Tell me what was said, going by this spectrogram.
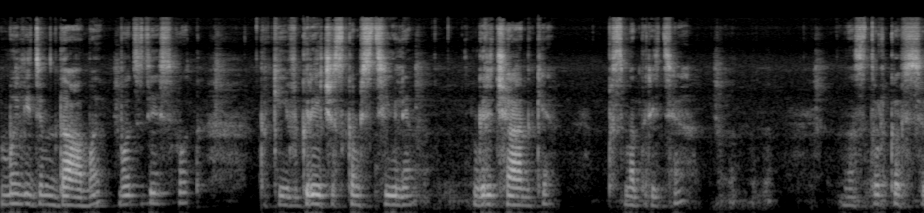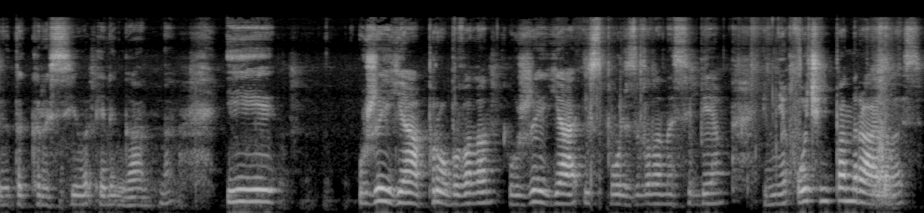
мы видим дамы вот здесь вот такие в греческом стиле, гречанки. Посмотрите, настолько все это красиво, элегантно. И уже я пробовала, уже я использовала на себе, и мне очень понравилось.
